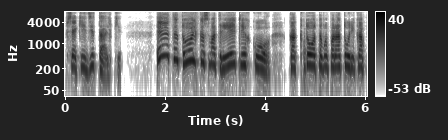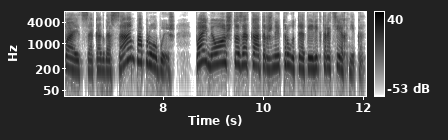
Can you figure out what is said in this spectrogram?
всякие детальки. Это только смотреть легко, как кто-то в аппаратуре копается, а когда сам попробуешь, поймешь, что за каторжный труд эта электротехника.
